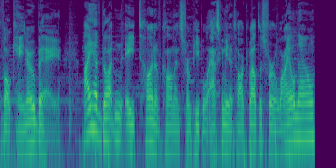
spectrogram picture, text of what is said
Volcano Bay. I have gotten a ton of comments from people asking me to talk about this for a while now,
